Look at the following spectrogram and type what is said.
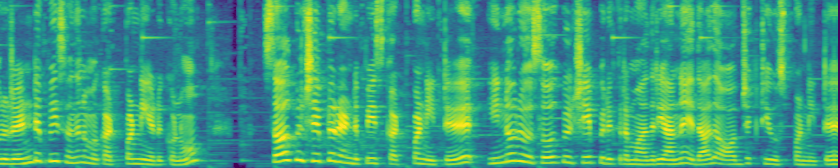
ஒரு ரெண்டு பீஸ் வந்து நம்ம கட் பண்ணி எடுக்கணும். சர்க்கிள் ஷேப்பில் ரெண்டு பீஸ் கட் பண்ணிவிட்டு இன்னொரு சர்க்கிள் ஷேப் இருக்கிற மாதிரியான ஏதாவது ஆப்ஜெக்ட் யூஸ் பண்ணிவிட்டு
